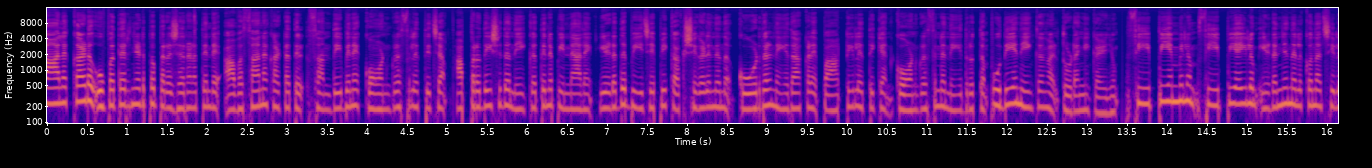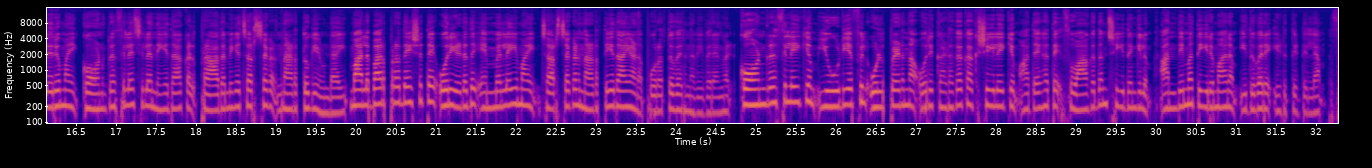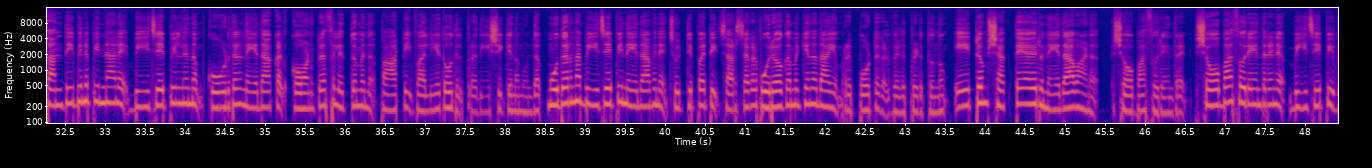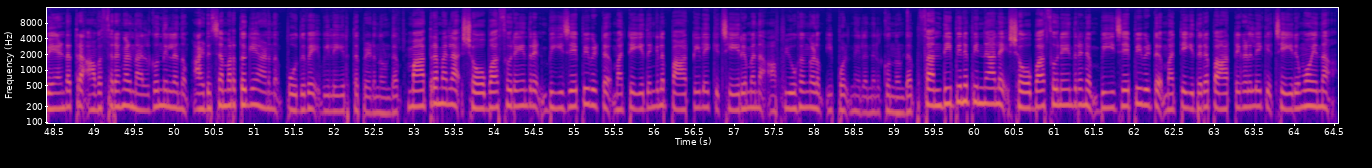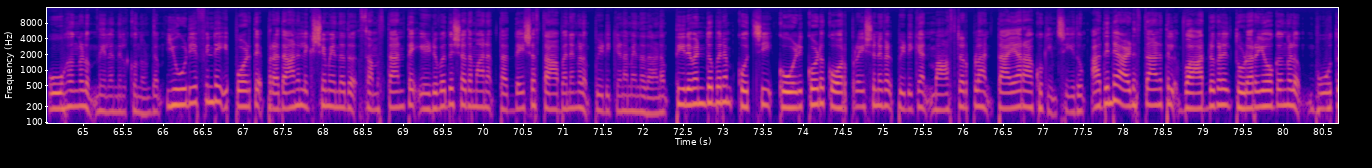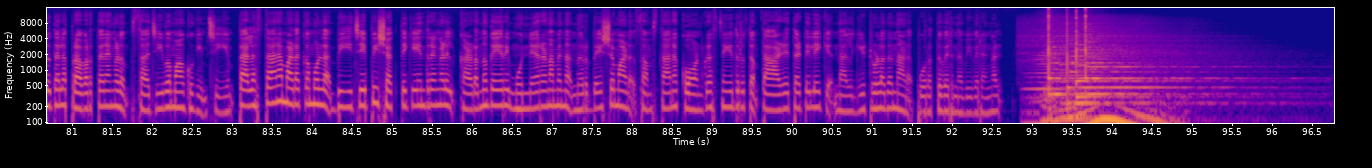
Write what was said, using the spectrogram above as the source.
പാലക്കാട് ഉപതെരഞ്ഞെടുപ്പ് പ്രചരണത്തിന്റെ അവസാന ഘട്ടത്തിൽ സന്ദീപിനെ കോൺഗ്രസിലെത്തിച്ച അപ്രതീക്ഷിത നീക്കത്തിന് പിന്നാലെ ഇടത് ബി ജെ പി കക്ഷികളിൽ നിന്ന് കൂടുതൽ നേതാക്കളെ പാർട്ടിയിലെത്തിക്കാൻ കോൺഗ്രസിന്റെ നേതൃത്വം പുതിയ നീക്കങ്ങൾ തുടങ്ങിക്കഴിഞ്ഞു. സി പി എമ്മിലും സി പി ഐയിലും ഇടഞ്ഞു നിൽക്കുന്ന ചിലരുമായി കോൺഗ്രസിലെ ചില നേതാക്കൾ പ്രാഥമിക ചർച്ചകൾ നടത്തുകയുണ്ടായി. മലബാർ പ്രദേശത്തെ ഒരു ഇടത് എം എൽ എയുമായും ചർച്ചകൾ നടത്തിയതായാണ് പുറത്തുവരുന്ന വിവരങ്ങൾ. കോൺഗ്രസിലേക്കും യു ഡി എഫിൽ ഉൾപ്പെടുന്ന ഒരു ഘടകകക്ഷിയിലേക്കും അദ്ദേഹത്തെ സ്വാഗതം ചെയ്തെങ്കിലും അന്തിമ തീരുമാനം ഇതുവരെ എടുത്തിട്ടില്ല. സന്ദീപിന് പിന്നാലെ ബി ജെ പിയിൽ നിന്നും കൂടുതൽ നേതാക്കൾ കോൺഗ്രസിലെത്തുമെന്ന് പാർട്ടി വലിയ തോതിൽ പ്രതീക്ഷിക്കുന്നുമുണ്ട്. മുതിർന്ന ബി ജെ പി നേതാവിനെ ചുറ്റിപ്പറ്റി ചർച്ചകൾ പുരോഗമിക്കുന്നതായും റിപ്പോർട്ടുകൾ വെളിപ്പെടുത്തുന്നു. ഏറ്റവും ശക്തയായൊരു നേതാവാണ് ശോഭാ സുരേന്ദ്രൻ. ശോഭ സുരേന്ദ്രന് ബി ജെ പി വേണ്ടത്ര അവസരങ്ങൾ നൽകുന്നില്ലെന്നും അടിച്ചമർത്തുകയാണെന്നും പൊതുവെ വിലയിരുത്തപ്പെടുന്നുണ്ട്. മാത്രമല്ല Shobha Surendran B J P വിട്ട് മറ്റേതെങ്കിലും പാർട്ടിയിലേക്ക് ചേരുമെന്ന അഭ്യൂഹങ്ങളും ഇപ്പോൾ നിലനിൽക്കുന്നുണ്ട്. സന്ദീപിന് പിന്നാലെ ശോഭ സുരേന്ദ്രനും ബി ജെ പി വിട്ട് മറ്റ് ഇതര പാർട്ടികളിലേക്ക് ചേരുമോ എന്ന ഊഹങ്ങളും നിലനിൽക്കുന്നുണ്ട്. യു ഡി എഫിന്റെ ഇപ്പോഴത്തെ പ്രധാന ലക്ഷ്യമെന്നത് സംസ്ഥാനത്തെ എഴുപത് ശതമാനം തദ്ദേശ സ്ഥാപനങ്ങളും പിടിക്കണമെന്നതാണ്. തിരുവനന്തപുരം കൊച്ചി കോഴിക്കോട് കോർപ്പറേഷനുകൾ പിടിക്കാൻ മാസ്റ്റർ പ്ലാൻ തയ്യാറാക്കുകയും ചെയ്തു. അതിന്റെ അടിസ്ഥാനത്തിൽ വാർഡുകളിൽ തുടർയോഗങ്ങളും ബൂത്ത്തല പ്രവർത്തനങ്ങളും സജീവമാക്കുകയും ചെയ്യും. തലസ്ഥാനമടക്കമുള്ള ബി ജെ പി ശക്തി കേന്ദ്രങ്ങളിൽ കടന്നുകയറി മുന്നേറണമെന്ന നിർദ്ദേശമാണ് സംസ്ഥാന കോൺഗ്രസ് നേതൃത്വം താഴെത്തട്ടിലേക്ക് നൽകിയിട്ടുള്ളതെന്നാണ് പുറത്തുവരുന്ന വിവരങ്ങൾ.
